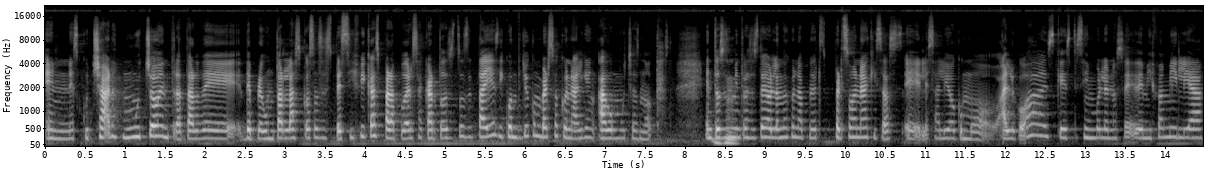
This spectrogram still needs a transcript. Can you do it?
en escuchar mucho, en tratar de, de, preguntar las cosas específicas para poder sacar todos estos detalles. Y cuando yo converso con alguien, hago muchas notas. Entonces, mientras estoy hablando con la persona, quizás eh, le salió como algo, ah, es que este símbolo, no sé, de mi familia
